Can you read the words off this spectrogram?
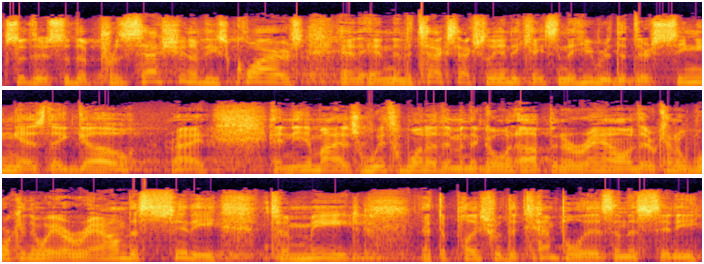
So, the, so the procession of these choirs, and, and the text actually indicates in the Hebrew that they're singing as they go, right? And Nehemiah is with one of them, and they're going up and around. They're kind of working their way around the city to meet at the place where the temple is in the city.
